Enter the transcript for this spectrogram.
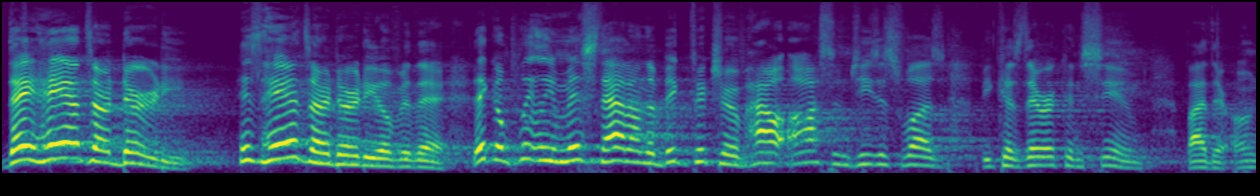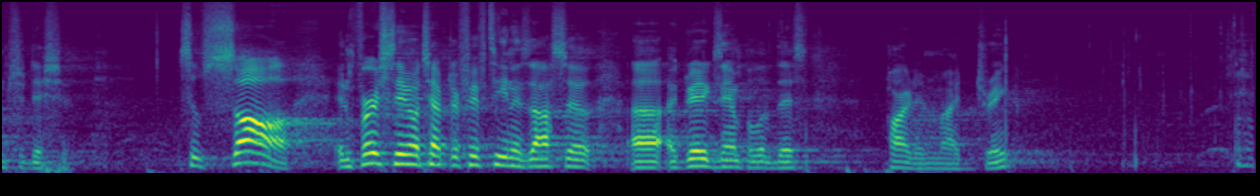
their hands are dirty. His hands are dirty over there. They completely missed out on the big picture of how awesome Jesus was because they were consumed by their own tradition. So, Saul in 1 Samuel chapter 15 is also uh, a great example of this. Pardon my drink.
